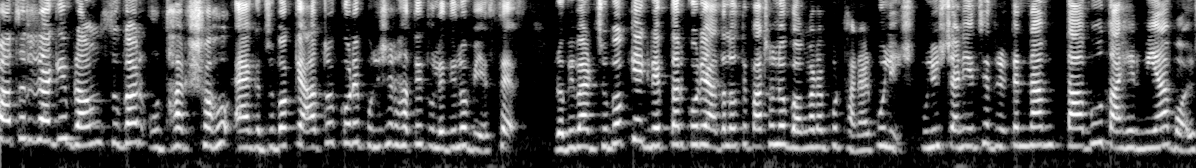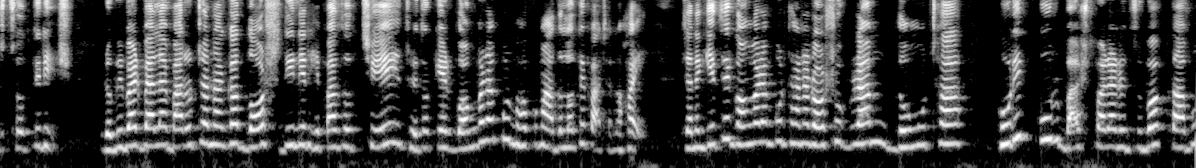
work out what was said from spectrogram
পাচারের আগে ব্রাউন সুগার উদ্ধার সহ এক যুবককে আটক করে পুলিশের হাতে তুলে দিল বিএসএফ। রবিবার যুবককে গ্রেপ্তার করে আদালতে পাঠালো গঙ্গারামপুর থানার পুলিশ। পুলিশ জানিয়েছে, ধৃতের নাম তাবু তাহের মিয়া, বয়স ছত্রিশ। রবিবার বেলা বারোটা নাগাদ দশ দিনের হেফাজত চেয়ে ধৃতকের গঙ্গারামপুর মহকুমা আদালতে পাঠানো হয়। জানা গিয়েছে, গঙ্গারামপুর থানার অশোকগ্রাম দমুঠা, হরিদপুর বাসপাড়ার যুবক তাবু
